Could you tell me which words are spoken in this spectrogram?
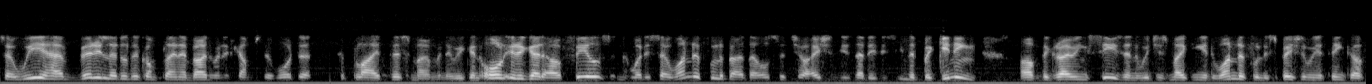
so we have very little to complain about when it comes to water supply at this moment. And we can all irrigate our fields. And what is so wonderful about the whole situation is that it is in the beginning of the growing season, which is making it wonderful, especially when you think of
